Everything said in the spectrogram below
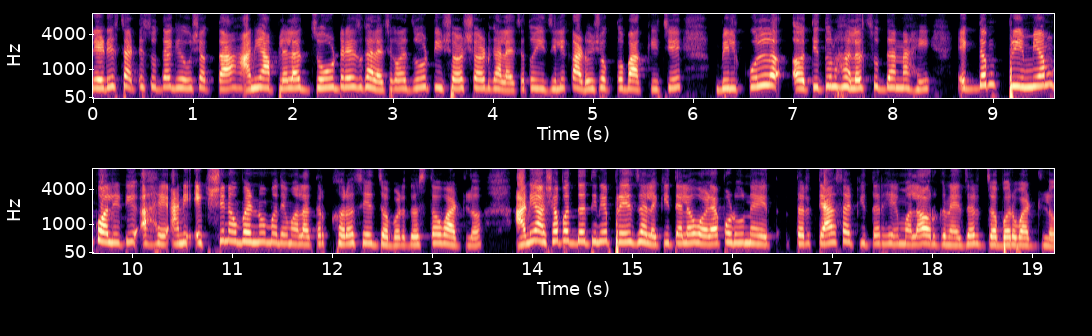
लेडीजसाठी सुद्धा घेऊ शकता आणि आपल्याला जो ड्रेस घालायचा किंवा जो टी शर्ट शर्ट घालायचा तो इझिली काढू शकतो. बाकीचे बिलकुल तिथून हलत सुद्धा नाही. एकदम प्रीमियम क्वालिटी आहे आणि एकशे नव्याण्णवमध्ये मला तर खरंच हे जबरदस्त वाटलं. आणि अशा पद्धतीने प्रेस झालं की त्याला वळ्या पडू नयेत तर त्यासाठी तर हे मला ऑर्गनायझर जबर वाटलं.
